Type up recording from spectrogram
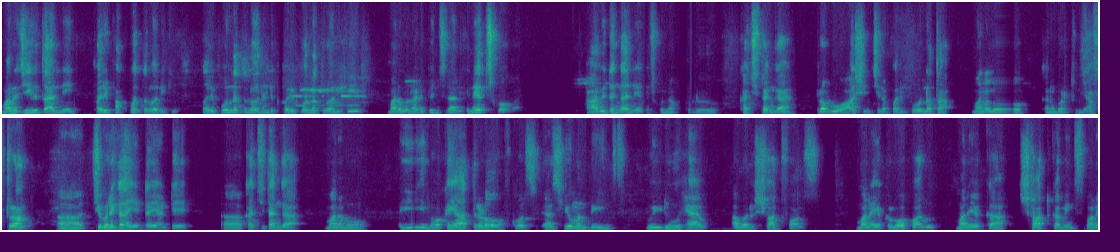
మన జీవితాన్ని పరిపక్వతలోనికి పరిపూర్ణతలో నుండి పరిపూర్ణతలోనికి మనము నడిపించడానికి నేర్చుకోవాలి. ఆ విధంగా నేర్చుకున్నప్పుడు ఖచ్చితంగా ప్రభు ఆశించిన పరిపూర్ణత మనలో కనబడుతుంది. ఆఫ్టర్ ఆల్ చివరిగా ఏంటంటే ఖచ్చితంగా మనము ఈ లోకయాత్రలో of course as human beings we do have our shortfalls మన యొక్క లోపాలు మన యొక్క షార్ట్ కమింగ్స్ మన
